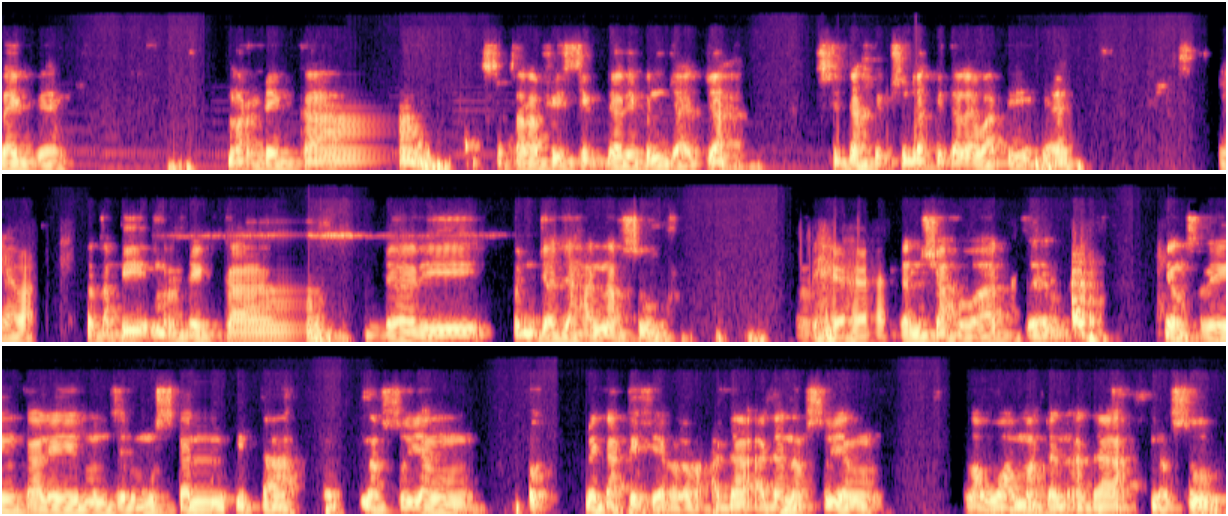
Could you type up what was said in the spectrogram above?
baik ya. Merdeka secara fisik dari penjajah sudah sudah kita lewati ya. Ya Pak. Tetapi merdeka dari penjajahan nafsu ya. dan syahwat ya, yang sering kali menjerumuskan kita nafsu yang negatif ya kalau ada ada nafsu yang lawamah dan ada nafsu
